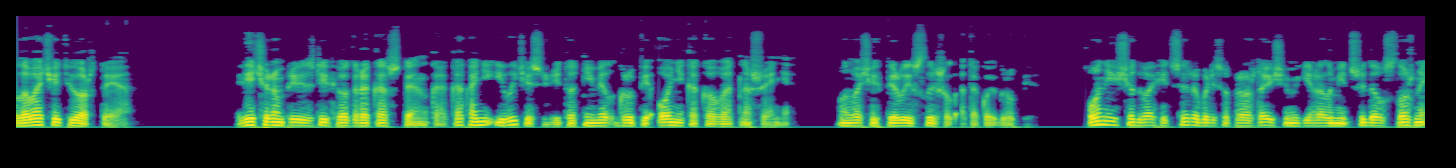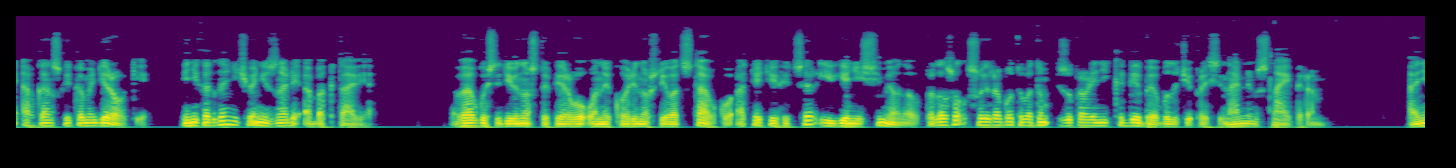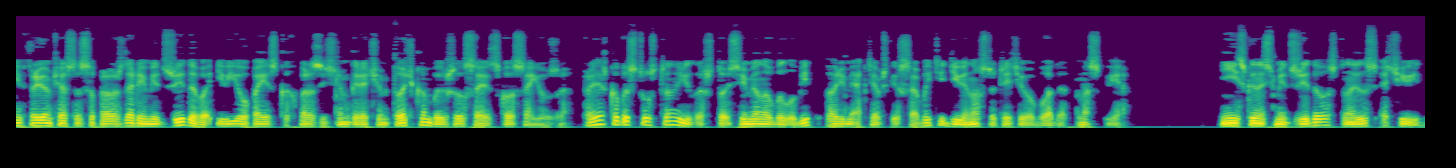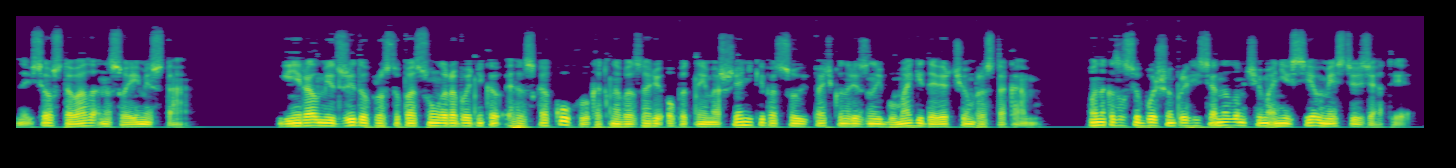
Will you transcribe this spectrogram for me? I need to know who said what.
Speaker 1: Глава четвертая. Вечером привезли Федора Костенко. Как они и вычислили, тот не имел к группе О никакого отношения. Он вообще впервые слышал о такой группе. Он и еще два офицера были сопровождающими генерала Мицида в сложной афганской командировке и никогда ничего не знали об Октаве. В августе 91-го он и Корин ушли в отставку, а третий офицер Евгений Семенов продолжал свою работу в одном из управлений КГБ, будучи профессиональным снайпером. Они втроем часто сопровождали Меджидова и в его поездках по различным горячим точкам бывшего Советского Союза. Проверка быстро установила, что Семенов был убит во время октябрьских событий 93 -го года в Москве. Неискренность Меджидова становилась очевидной, все вставало на свои места. Генерал Меджидов просто подсунул работников ССК куклу, как на базаре опытные мошенники подсовывают пачку нарезанной бумаги доверчивым простакам. Он оказался большим профессионалом, чем они все вместе взятые.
